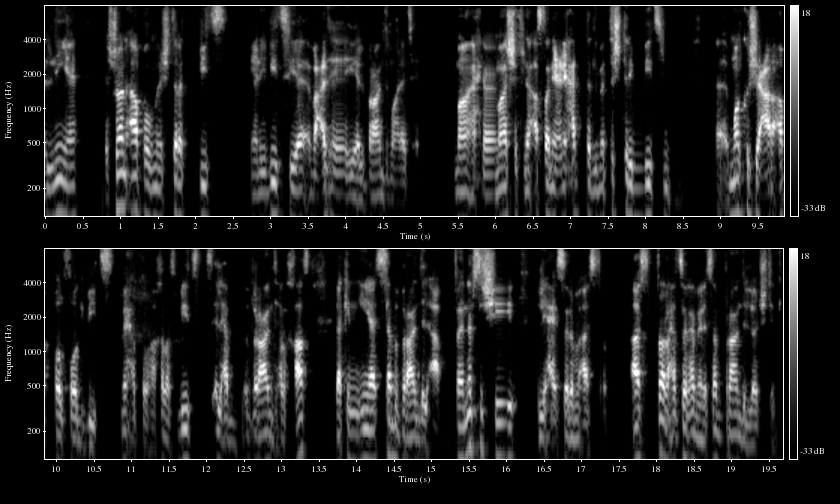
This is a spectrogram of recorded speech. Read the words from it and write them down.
النية شلون ابل من اشترت بيتس يعني بيتس هي بعدها هي ال brand مالتها. ما إحنا ما شفنا أصلا يعني حتى لما تشتري بيتس ماكو شعار ابل فوق بيتس ما يحطوها. خلاص بيتس لها brand ها الخاص لكن هي sub-brand الابل فنفس الشيء اللي حيصير باسترو استرو راح تصير هم sub-brand اللوجيتك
